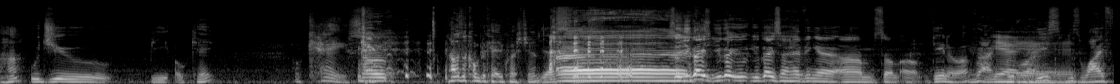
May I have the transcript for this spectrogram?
Uh-huh. would you be okay? Okay. So that was a complicated question. Yes. Uh, so you guys, you guys, you guys are having a um, some um, dinner, right? Yeah, yeah, yeah, his, yeah, his, wife.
